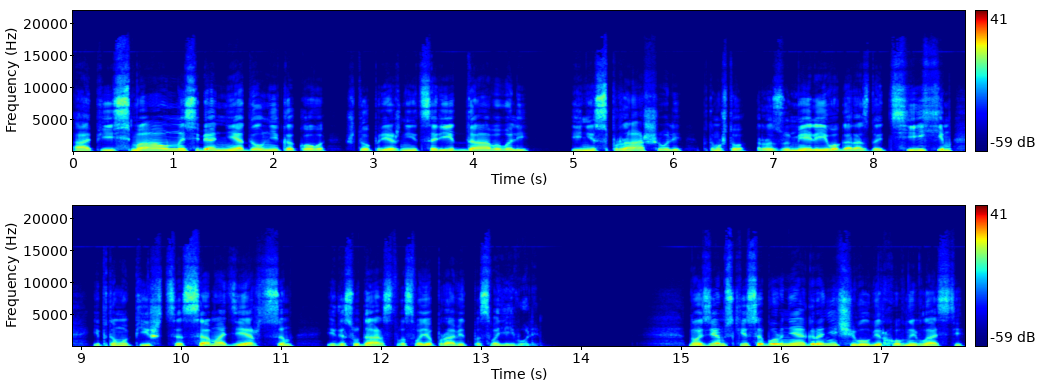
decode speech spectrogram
а письма он на себя не дал никакого, что прежние цари давывали и не спрашивали, потому что разумели его гораздо тихим, и потому пишется самодержцем, и государство свое правит по своей воле. Но Земский собор не ограничивал верховной власти,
